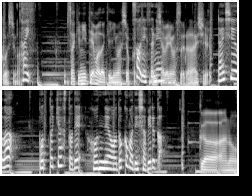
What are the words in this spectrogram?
画をします、はい。先にテーマだけ言いましょうか。そうですね。何喋ります？来週。来週はポッドキャストで本音をどこまで喋るか。僕はあの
